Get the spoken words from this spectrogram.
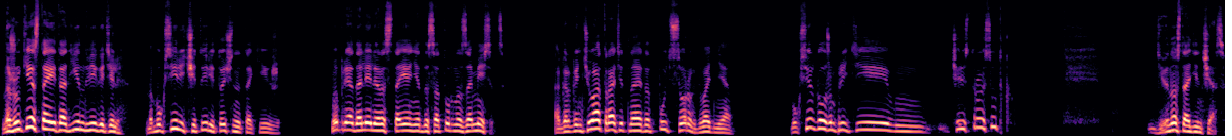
На «Жуке» стоит один двигатель, на «Буксире» четыре точно таких же. Мы преодолели расстояние до Сатурна за месяц а Гаргантюа тратит на этот путь 42 дня. Буксир должен прийти через трое суток. 91 час.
